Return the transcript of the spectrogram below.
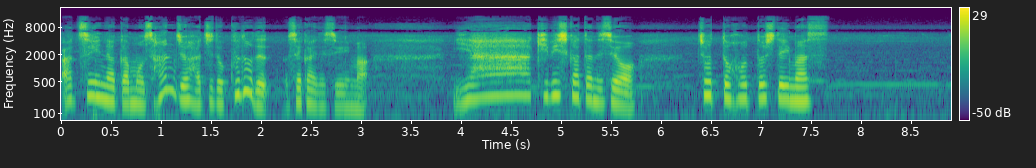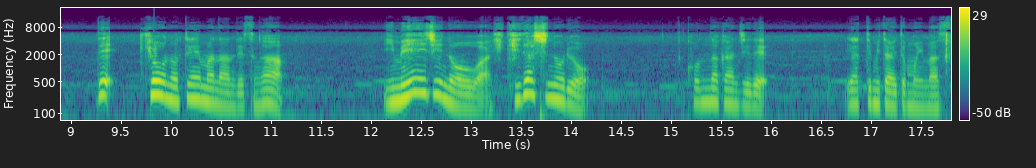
暑い中、もう38度、9度で世界ですよ、今。いやー、厳しかったんですよ。ちょっとほっとしています。今日のテーマなんですが、イメージ脳は引き出しの量。こんな感じでやってみたいと思います。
